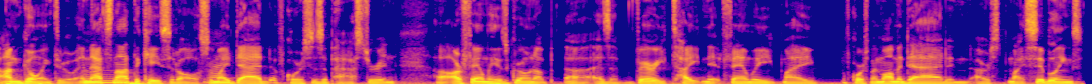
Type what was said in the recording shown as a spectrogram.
I'm going through, and that's not the case at all. So my dad, of course, is a pastor, and uh, our family has grown up uh, as a very tight knit family. My, of course, my mom and dad, and our my siblings,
